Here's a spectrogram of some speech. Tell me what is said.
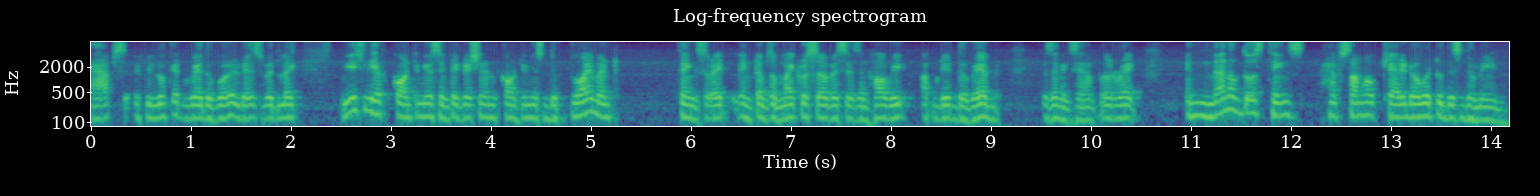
apps, if we look at where the world is with like, we actually have continuous integration and continuous deployment things, right? In terms of microservices and how we update the web, as an example, right? And none of those things have somehow carried over to this domain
